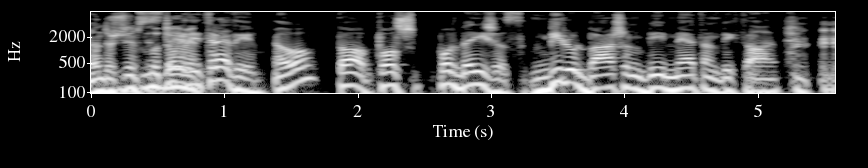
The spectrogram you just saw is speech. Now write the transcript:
Në ndryshim sistemi. Më duket i treti. Jo. Po, pas, pas Berishës. Mbi Lul Bashën, mbi Metën, mbi këta. Po.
